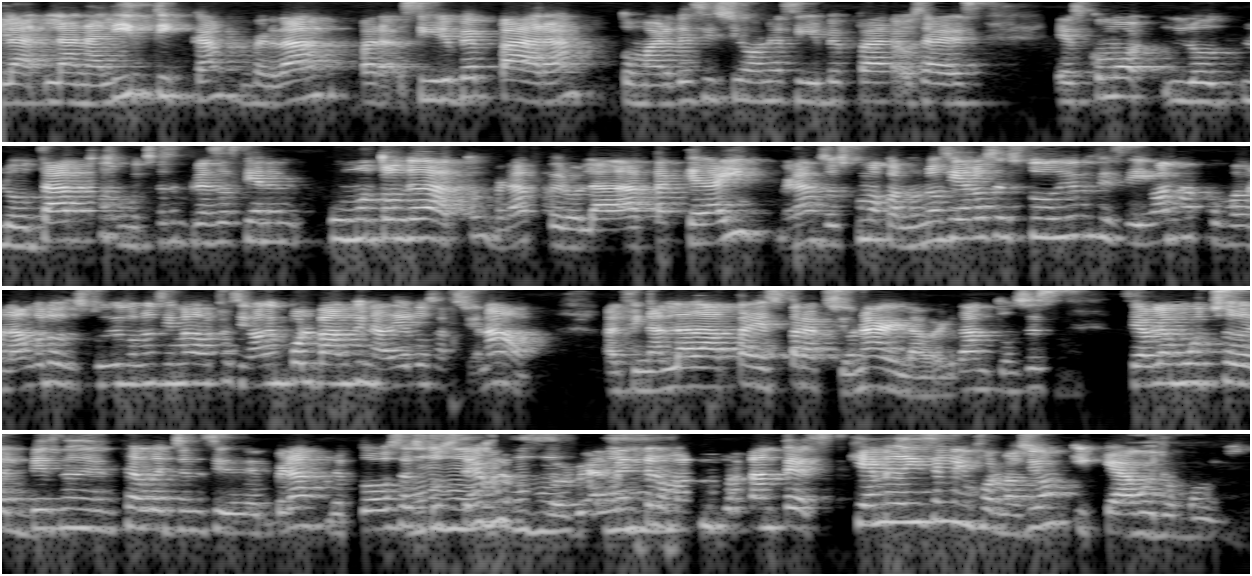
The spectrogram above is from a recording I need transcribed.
la, la, analítica, ¿verdad? Para, sirve para tomar decisiones, sirve para, o sea, es, es como los datos, muchas empresas tienen un montón de datos, ¿verdad? Pero la data queda ahí, ¿verdad? Entonces, como cuando uno hacía los estudios y se iban acumulando los estudios uno encima de otro, se iban empolvando y nadie los accionaba. Al final la data es para accionarla, ¿verdad? Entonces, se habla mucho del business intelligence y de, ¿verdad? de todos estos temas, pero realmente lo más importante es qué me dice la información y qué hago yo con eso.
